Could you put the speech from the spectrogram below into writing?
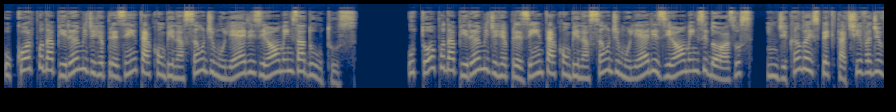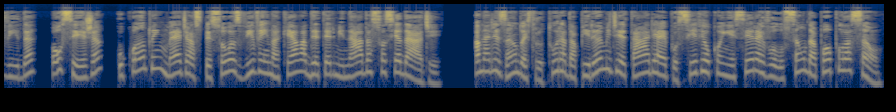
O corpo da pirâmide representa a combinação de mulheres e homens adultos. O topo da pirâmide representa a combinação de mulheres e homens idosos, indicando a expectativa de vida, ou seja, o quanto em média as pessoas vivem naquela determinada sociedade. Analisando a estrutura da pirâmide etária é possível conhecer a evolução da população.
